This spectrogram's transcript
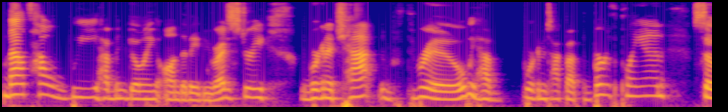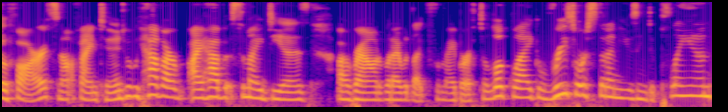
that's how we have been going on the baby registry. We're going to chat through. We have we're going to talk about the birth plan. So far it's not fine-tuned but we have our i have some ideas around what i would like for my birth to look like resource that i'm using to plan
